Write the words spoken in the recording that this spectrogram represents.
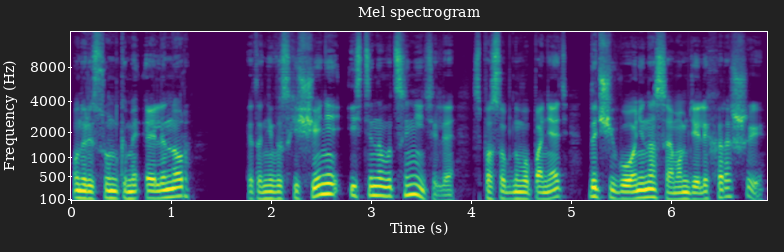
он рисунками Эленор, это не восхищение истинного ценителя, способного понять, до чего они на самом деле хороши.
